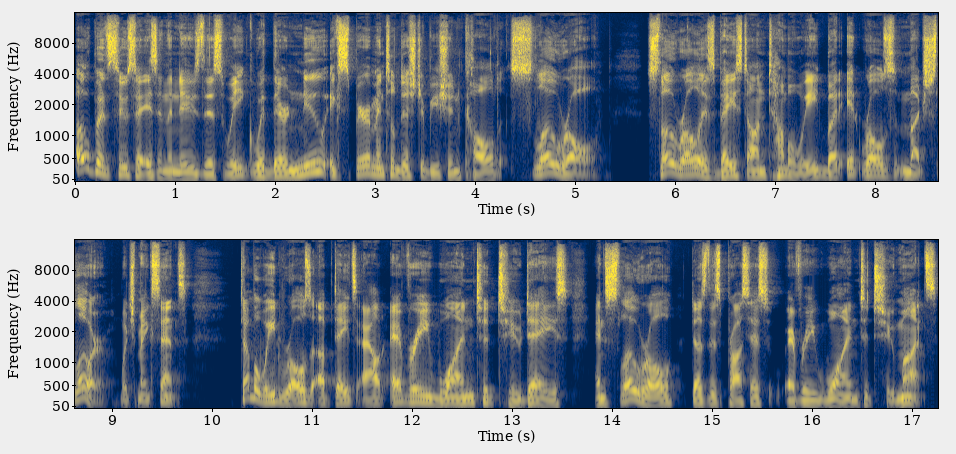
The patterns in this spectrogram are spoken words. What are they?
OpenSUSE is in the news this week with their new experimental distribution called Slowroll. Slow Roll is based on Tumbleweed, but it rolls much slower, which makes sense. Tumbleweed rolls updates out every one to two days, and Slowroll does this process every one to two months,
